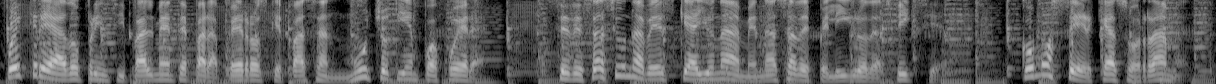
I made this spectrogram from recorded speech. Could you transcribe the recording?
Fue creado principalmente para perros que pasan mucho tiempo afuera. Se deshace una vez que hay una amenaza de peligro de asfixia, como cercas o ramas.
